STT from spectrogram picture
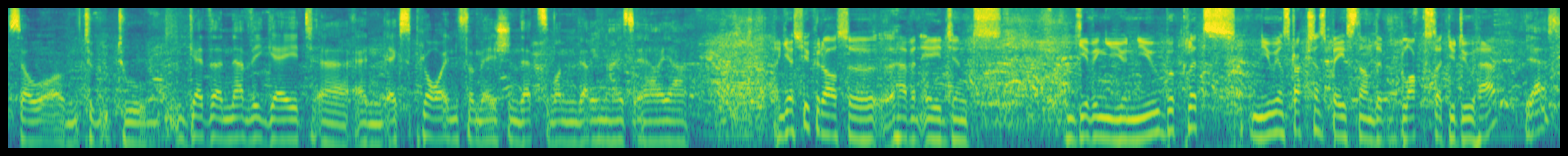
So um, to, to gather, navigate, uh, and explore information, that's one very nice area. I guess you could also have an agent giving you new booklets, new instructions based on the blocks that you do have? Yes.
